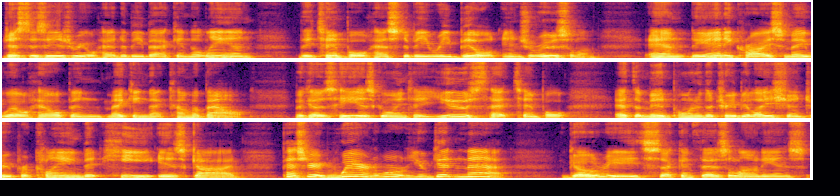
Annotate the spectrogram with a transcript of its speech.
Just as Israel had to be back in the land, the temple has to be rebuilt in Jerusalem. And the Antichrist may well help in making that come about because he is going to use that temple at the midpoint of the tribulation to proclaim that he is God. Pastor where in the world are you getting that? Go read Second Thessalonians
